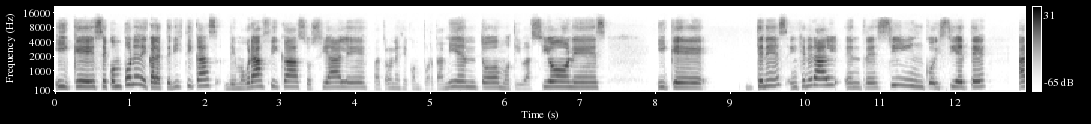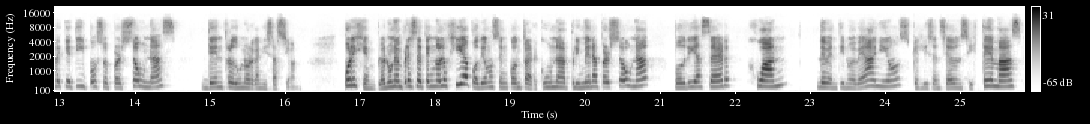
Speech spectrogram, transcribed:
y que se compone de características demográficas, sociales, patrones de comportamiento, motivaciones, y que tenés en general entre 5 y 7 arquetipos o personas dentro de una organización. Por ejemplo, en una empresa de tecnología podríamos encontrar que una primera persona podría ser Juan, de 29 años, que es licenciado en sistemas,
